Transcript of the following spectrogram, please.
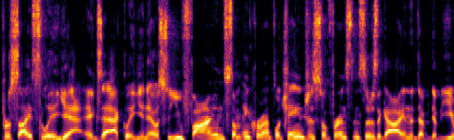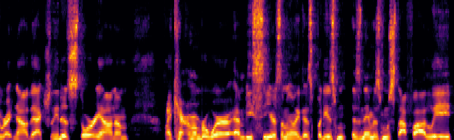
precisely. Yeah, exactly. You know, so you find some incremental changes. So, for instance, there's a guy in the WWE right now. They actually did a story on him. I can't remember where NBC or something like this, but his his name is Mustafa Ali.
